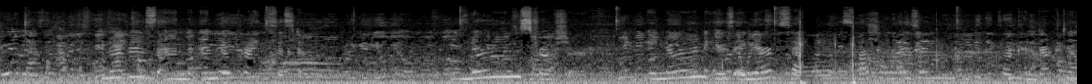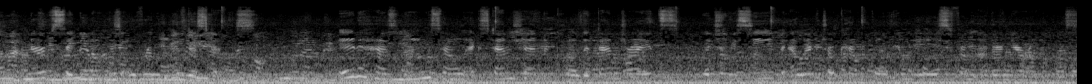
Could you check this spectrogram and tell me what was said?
Nervous and endocrine system. Neuron structure. A neuron is a nerve cell specializing for conducting nerve signals over long distance. It has long cell extension called dendrites, which receive electrochemical impulse from other neurons.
